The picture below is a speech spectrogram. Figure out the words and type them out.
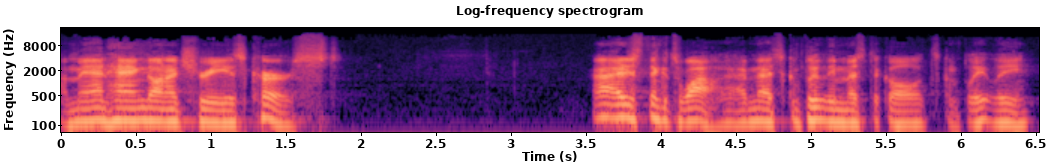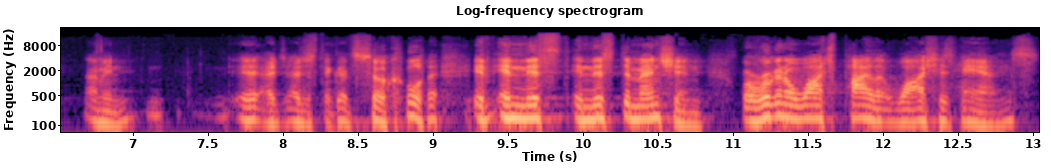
a man hanged on a tree is cursed. I just think it's wild. I mean, that's completely mystical. It's completely, I mean, it, I, I, just think that's so cool. That in, in, this, in this dimension, where we're going to watch Pilate wash his hands,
